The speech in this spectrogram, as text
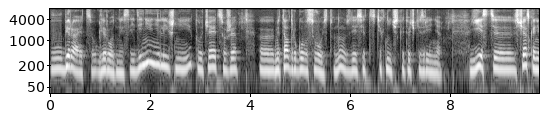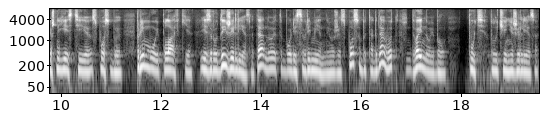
убирается углеродные соединения лишние, и получается уже э, металл другого свойства. Ну, здесь это с технической точки зрения. Есть, э, сейчас, конечно, есть и способы прямой плавки из руды железа, да, но это более современные уже способы. Тогда вот двойной был путь получения железа.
